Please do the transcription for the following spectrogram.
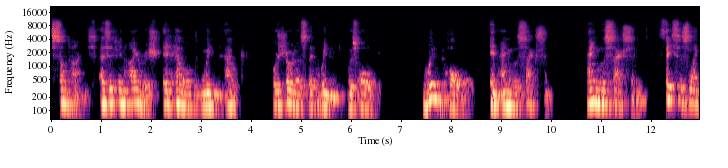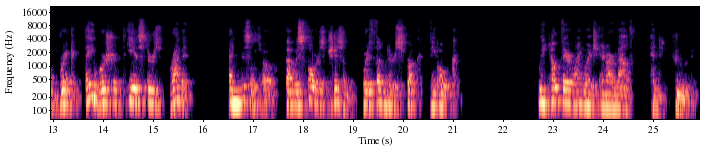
Sometimes, as if in Irish, it held wind out, or showed us that wind was old. Windhold in Anglo-Saxon. Anglo-Saxon faces like brick. They worshipped Easter's rabbit and mistletoe that was Thor's jism where thunder struck the oak. We took their language in our mouth and chewed.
